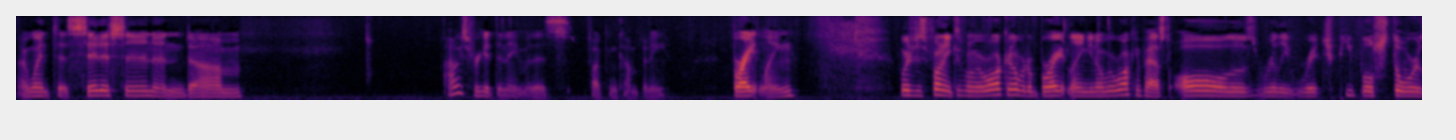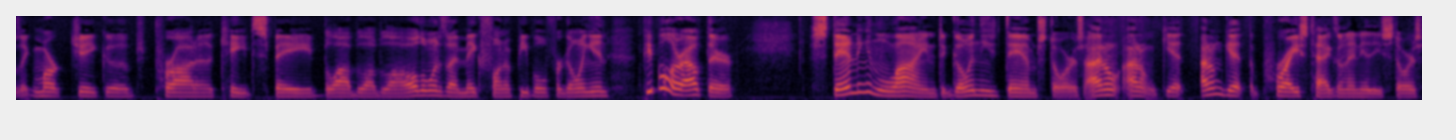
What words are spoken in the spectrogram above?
I went to Citizen and um I always forget the name of this fucking company, Breitling. Which is funny because when we were walking over to Breitling, you know, we were walking past all those really rich people stores like Marc Jacobs, Prada, Kate Spade, blah blah blah. All the ones that I make fun of people for going in. People are out there standing in line to go in these damn stores. I don't I don't get I don't get the price tags on any of these stores.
